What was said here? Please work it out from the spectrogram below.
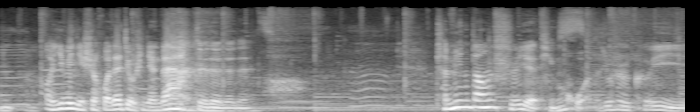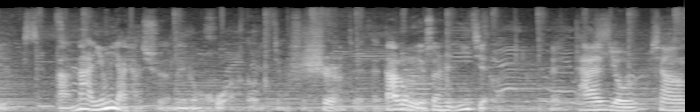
嗯哦，因为你是活在九十年代啊。对对对对。陈明当时也挺火的，就是可以把那英压下去的那种火了，都已经是。是，对，在大陆也算是一姐了。对他有像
